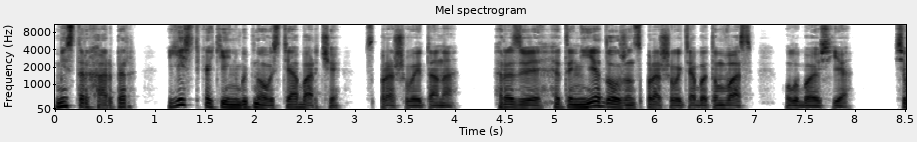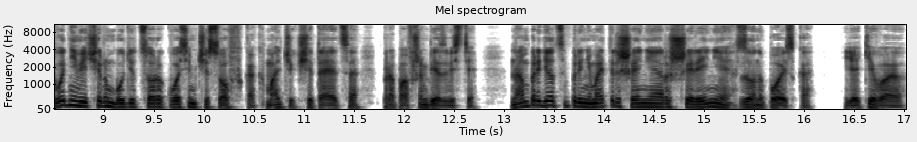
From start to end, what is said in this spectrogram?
«Мистер Харпер, есть какие-нибудь новости об Арчи?» — спрашивает она. «Разве это не я должен спрашивать об этом вас?» — улыбаюсь я. «Сегодня вечером будет 48 часов, как мальчик считается пропавшим без вести. Нам придется принимать решение о расширении зоны поиска». Я киваю.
